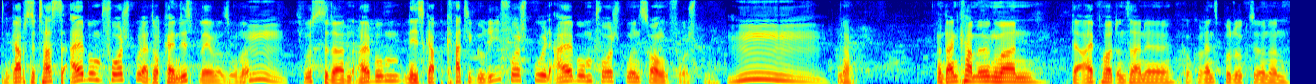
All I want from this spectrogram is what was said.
Dann gab es eine Taste Album vorspulen, hat doch kein Display oder so, ne? Mm. Ich wusste dann Album, nee, es gab Kategorie vorspulen, Album vorspulen, Song vorspulen. Mm. Ja. Und dann kam irgendwann der iPod und seine Konkurrenzprodukte und dann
